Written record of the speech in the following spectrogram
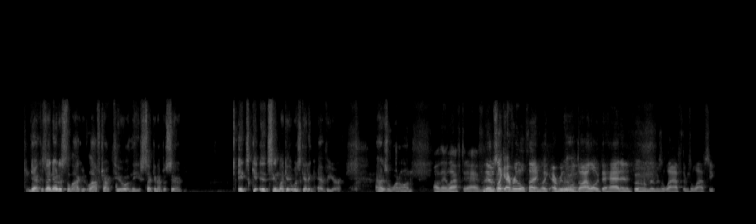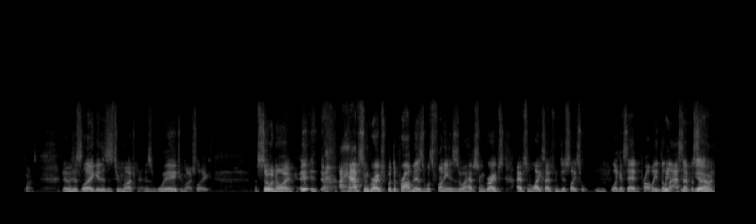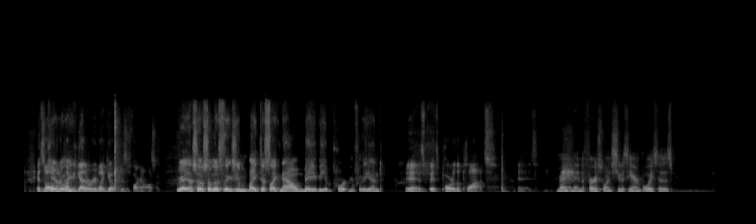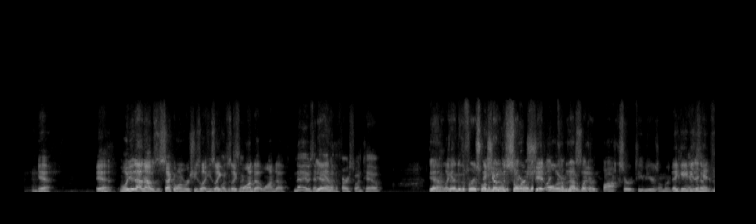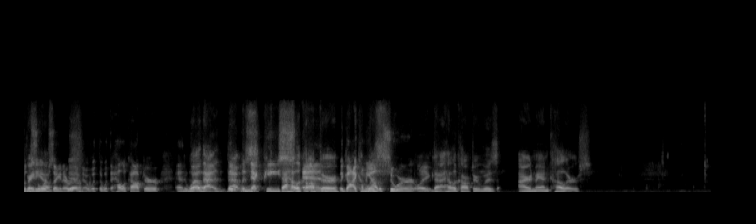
Yeah, because I noticed the laugh, laugh track too on the second episode. It's it seemed like it was getting heavier as it went on. oh, they laughed at everything. It was like every little thing, like every little dialogue they had, and boom, there was a laugh. There was a laugh sequence. And it was mm. just like this is too much, man. This is way too much. Like it's so annoying. It, it, I have some gripes, but the problem is, what's funny is, I have some gripes. I have some likes. I have some dislikes. Like I said, probably at the But, last yeah, episode, it's all gonna come together. Where you're like, yo, this is fucking awesome. Yeah, yeah. So some of those things you might dislike now may be important for the end. Yeah, it's it's part of the plots. It is. right. And in the first one, she was hearing voices. Yeah. Yeah. Yeah. Well, yeah, no, no, it was the second one where she's like, he's like, Was he's it the like second one? Wanda, Wanda. No, it was at Yeah. the end of the first one too. Yeah, Like the it- end of the first they one. and then showed on the second sword one, they're, shit like, all over coming out this of like a thing. box or TV or something. They gave It you was the a hint for the radio. sword thing and everything, Yeah. you know, with the with the helicopter and well, uh, that the, that the was neck piece, that and helicopter the guy coming out of the was- sewer, like that helicopter was Iron Man colors.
